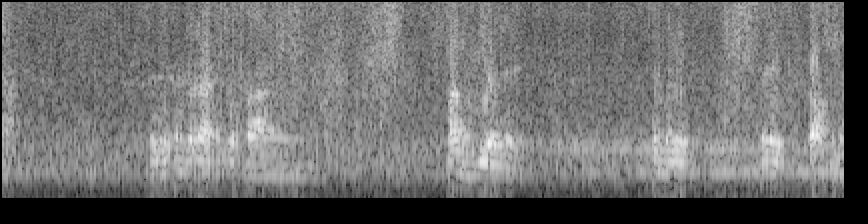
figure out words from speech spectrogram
นะแล้วท่านก็ราท่านก็ฟังฟังอย่างเดียวเลย ท่านไม่ได้ไม่ได้ตอบอะไร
